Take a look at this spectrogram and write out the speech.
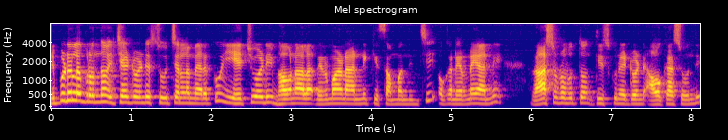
నిపుణుల బృందం ఇచ్చేటువంటి సూచనల మేరకు ఈ హెచ్ఓడి భవనాల నిర్మాణానికి సంబంధించి ఒక నిర్ణయాన్ని రాష్ట్ర ప్రభుత్వం తీసుకునేటువంటి అవకాశం ఉంది.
